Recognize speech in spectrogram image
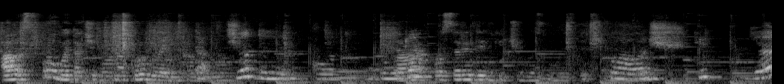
А спробуй так, щоб вона кругленька Так, була. чотири. Так, посерединки чогось не вистачає. Палочки. Я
